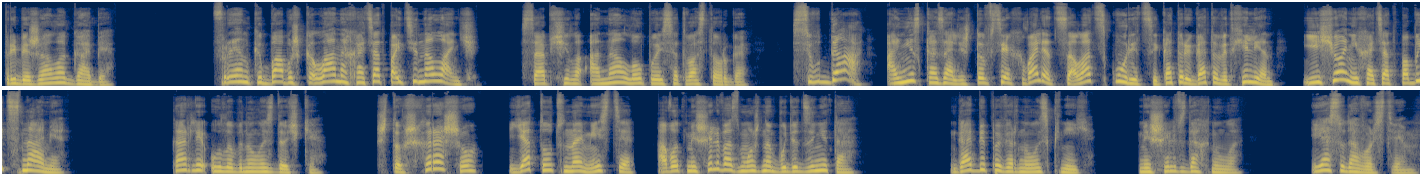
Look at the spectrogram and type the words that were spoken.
Прибежала Габи. «Фрэнк и бабушка Лана хотят пойти на ланч», сообщила она, лопаясь от восторга. «Сюда! Они сказали, что все хвалят салат с курицей, который готовит Хелен. Еще они хотят побыть с нами». Карли улыбнулась дочке. «Что ж, хорошо. Я тут, на месте, а вот Мишель, возможно, будет занята». Габи повернулась к ней. Мишель вздохнула. Я с удовольствием.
